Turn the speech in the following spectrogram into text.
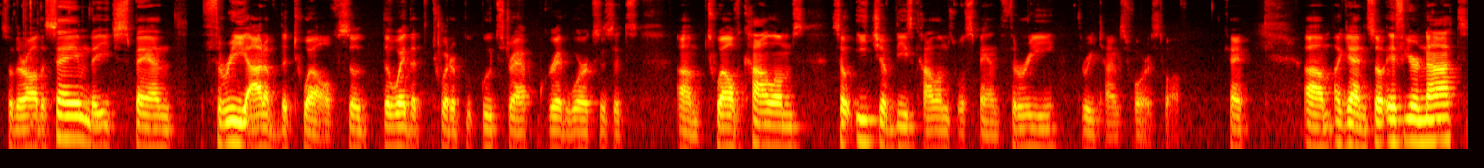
So they're all the same. They each span three out of the 12. So the way that the Twitter Bootstrap grid works is it's um, 12 columns. So each of these columns will span three. Three times four is 12. Okay. Um, again, so if you're not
